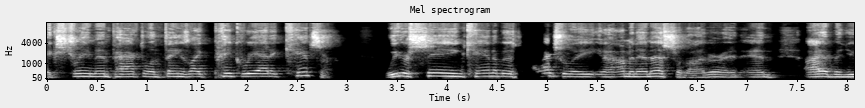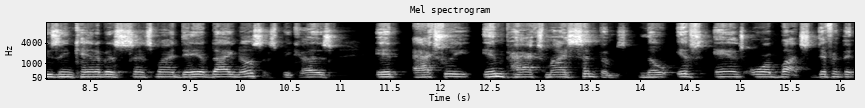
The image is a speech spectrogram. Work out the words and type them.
extreme impact on things like pancreatic cancer. We are seeing cannabis actually, you know, I'm an MS survivor and, and I have been using cannabis since my day of diagnosis because it actually impacts my symptoms. No ifs, ands, or buts, different than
